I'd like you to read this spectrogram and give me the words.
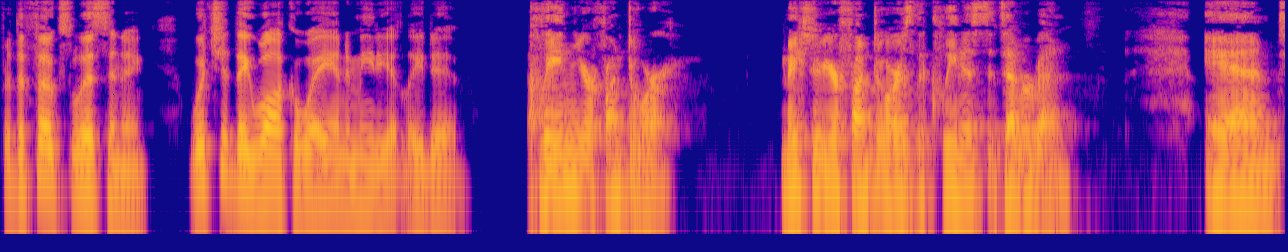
For the folks listening, what should they walk away and immediately do? Clean your front door. Make sure your front door is the cleanest it's ever been. And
